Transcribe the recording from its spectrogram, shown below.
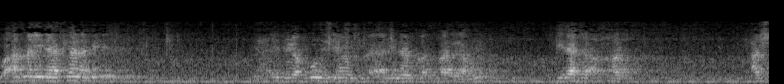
وأما إذا كان بإذن بحيث يكون الإمام قد قال له إذا تأخرت عشر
